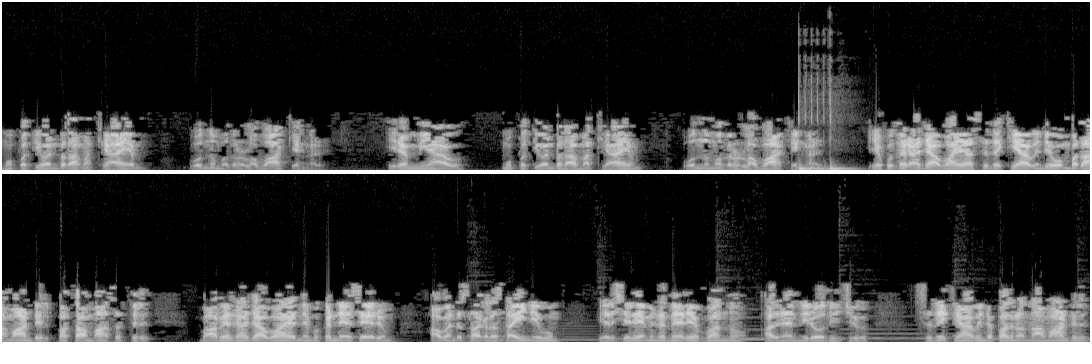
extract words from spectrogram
മുപ്പത്തിയൊൻപതാം അധ്യായം ഒന്നു മുതലുള്ള വാക്യങ്ങൾ. ഇരമ്യാവ് മുപ്പത്തിയൊൻപതാം അധ്യായം ഒന്നു മുതലുള്ള വാക്യങ്ങൾ. യഹുദരാജാവായ സിദക്കിയാവിന്റെ ഒമ്പതാം ആണ്ടിൽ പത്താം മാസത്തിൽ ബാബേൽ രാജാവായ നെബുക്കന്നേസേരും അവന്റെ സകല സൈന്യവും യെരുശലേമിന്റെ നേരെ വന്നു അതിനെ നിരോധിച്ചു. സിതയ്ക്കാവിന്റെ പതിനൊന്നാം ആണ്ടിൽ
